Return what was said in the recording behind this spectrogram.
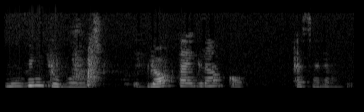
Moving towards the block diagram of SNMP.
